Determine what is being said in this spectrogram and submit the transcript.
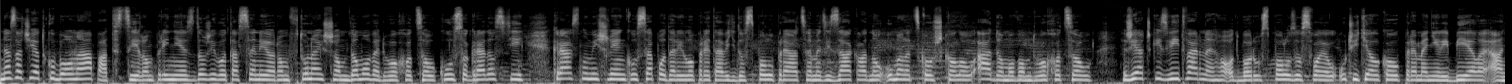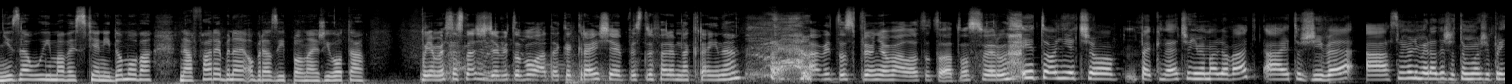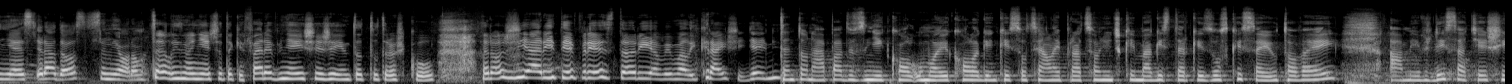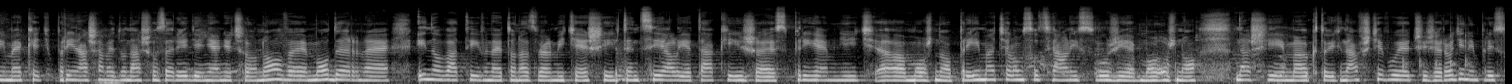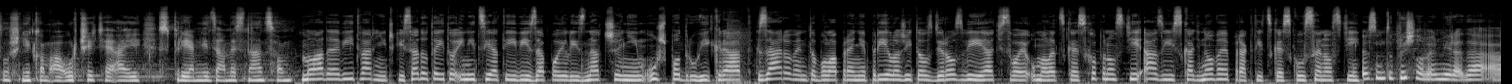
Na začiatku bol nápad s cieľom priniesť do života seniorom v tunajšom domove dôchodcov kúsok radosti. Krásnu myšlienku sa podarilo pretaviť do spolupráce medzi základnou umeleckou školou a domovom dôchodcov. Žiačky z výtvarného odboru spolu so svojou učiteľkou premenili biele a nezaujímavé steny domova na farebné obrazy plné života. Budeme sa snažiť, aby to bola taká krajšia, pestrofarebná krajina, aby to sprevňovalo túto atmosféru. Je to niečo pekné, čo ideme maľovať a je to živé a som veľmi rada, že to môže priniesť radosť seniorom. Chceli sme niečo také farebnejšie, že im to tu trošku rozžiari tie priestory, aby mali krajší deň. Tento nápad vznikol u mojej kolegynky sociálnej pracovničky magisterky Zuzky Sejutovej a my vždy sa tešíme, keď prinášame do našho zariadenia niečo nové, moderné, inovatívne, to nás veľmi teší. Ten cieľ je taký, že spríjemniť e, možno príjimateľom sociálnych služieb, možno našim, e, kto ich navštevuje, čiže rodinným príslušníkom a určite aj spríjemniť zamestnancom. Mladé výtvarničky sa do tejto iniciatívy zapojili s nadšením už po druhý krát. Zároveň to bola pre ne príležitosť rozvíjať svoje umelecké schopnosti a získať nové praktické skúsenosti. Ja som tu prišla veľmi rada a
